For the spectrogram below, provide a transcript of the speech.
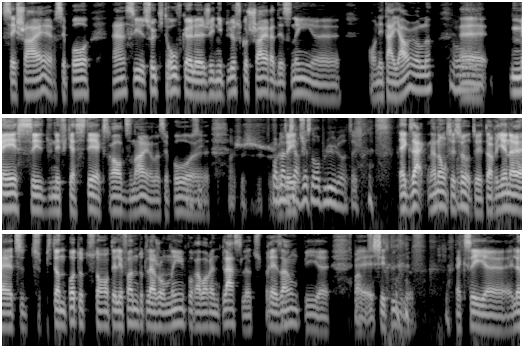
c'est cher. C'est pas Hein, ceux qui trouvent que le Génie Plus coûte cher à Disney, euh, on est ailleurs. Là. Euh, mais c'est d'une efficacité extraordinaire. C'est pas. Euh, pas le même service non plus. Là, exact. Non, non, c'est ça. Tu rien tu, tu pitonnes pas tout, ton téléphone toute la journée pour avoir une place. Là. Tu te présentes, puis c'est tout. Fait que c'est euh,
